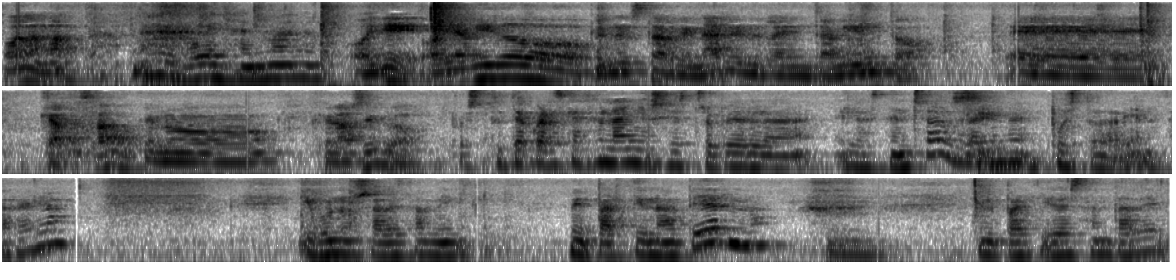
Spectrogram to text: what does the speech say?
Hola Marta. Muy buena, hermano. Oye, hoy ha habido pleno extraordinario en el ayuntamiento. Eh, ¿Qué ha pasado? ¿Que no, que no ha sido? Pues tú te acuerdas que hace un año se estropeó la- el ascensor, Sí. pues todavía no está arreglado. Y bueno, sabes también que me partí una pierna, Mm. el partido de Santadero,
